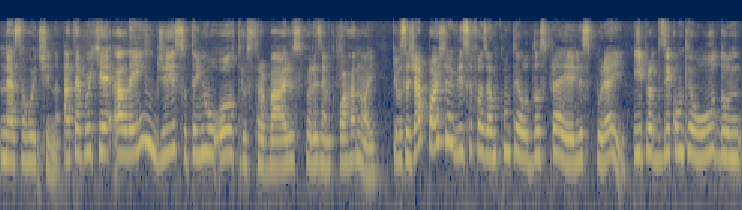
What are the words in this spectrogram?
nessa rotina. Até porque, além disso, tenho outros trabalhos, por exemplo, com a Hanoi, que você já pode ter visto fazendo conteúdos para eles por aí. E produzir conteúdo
